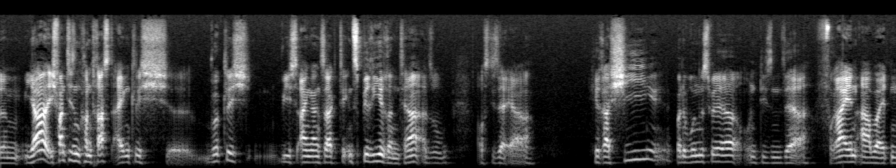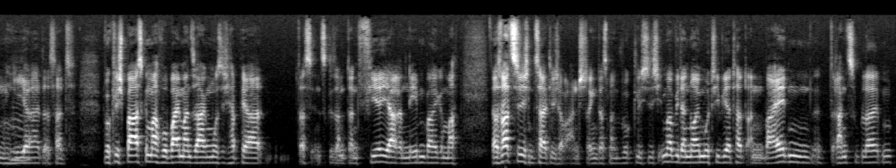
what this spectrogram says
ähm, ja, ich fand diesen Kontrast eigentlich äh, wirklich, wie ich es eingangs sagte, inspirierend. Ja? Also aus dieser eher Hierarchie bei der Bundeswehr und diesen sehr freien Arbeiten mhm. hier, mhm. das hat wirklich Spaß gemacht. Wobei man sagen muss, ich habe ja das insgesamt dann vier Jahre nebenbei gemacht. Das war zwischenzeitlich auch anstrengend, dass man wirklich sich immer wieder neu motiviert hat, an beiden dran zu bleiben.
